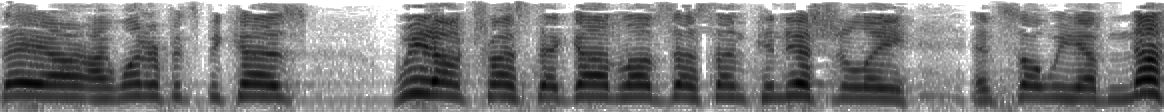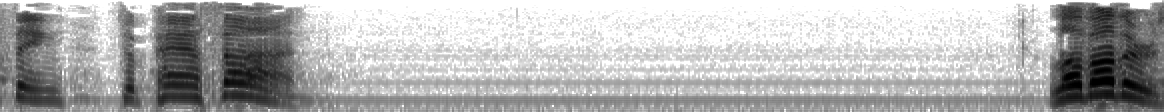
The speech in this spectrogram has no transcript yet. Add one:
they are, I wonder if it's because we don't trust that God loves us unconditionally, and so we have nothing to pass on. Love others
